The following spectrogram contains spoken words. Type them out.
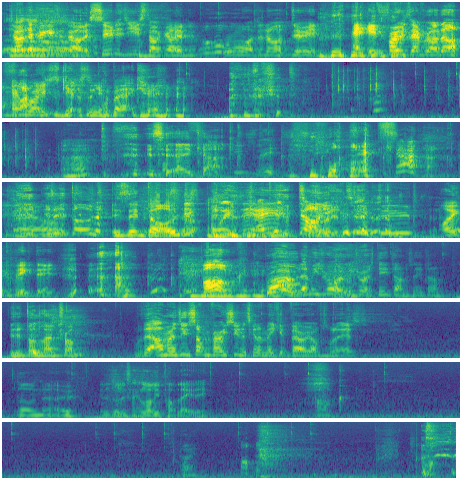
John, the thing is as well, as soon as you start going, oh, I don't know what I'm doing, it, it throws everyone off. Everyone like- just gets on your back. uh huh? Is it a cat? What? Well, oh, Is it a dog? Is it dog? Is it a dog? Oink, big dude. Bog. Bro, let me draw it. Let me draw it. It's nearly done. It's nearly done. Is it Donald Trump? Well, I'm gonna do something very soon. that's gonna make it very obvious what it is. Oh no. It looks like a lollipop lady. Bog. Okay.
